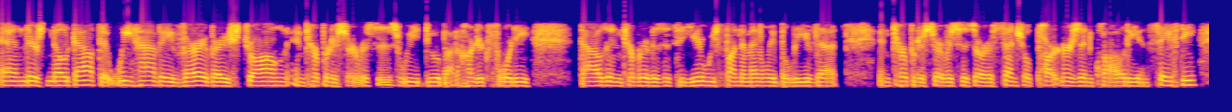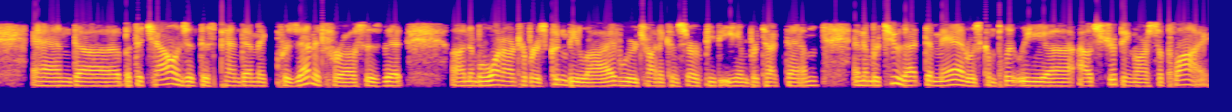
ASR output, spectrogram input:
And there's no doubt that we have a very, very strong interpreter services. We do about 140,000 interpreter visits a year. We fundamentally believe that interpreter services are essential partners in quality and safety. And, uh, but the challenge that this pandemic presented for us is that, uh, number one, our interpreters couldn't be live. We were trying to conserve PPE and protect them. And number two, that demand was completely uh, outstripping our our supply.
